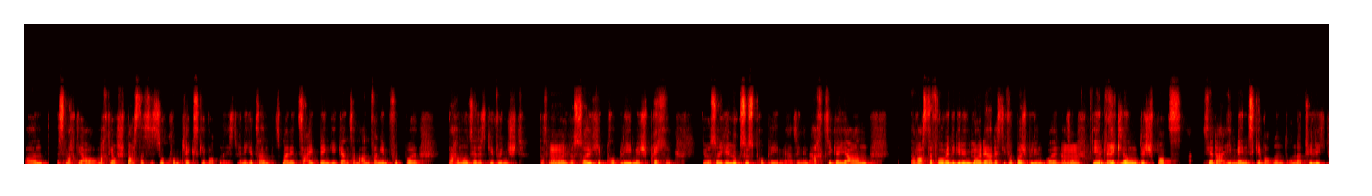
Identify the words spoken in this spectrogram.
und es macht ja, auch, macht ja auch Spaß, dass es so komplex geworden ist. Wenn ich jetzt an meine Zeit denke, ganz am Anfang im Football, da haben wir uns ja das gewünscht dass wir mhm. über solche Probleme sprechen, über solche Luxusprobleme. Also in den 80er Jahren, da warst du froh, wenn du genügend Leute hattest, die Football spielen wollen. Also mhm. die Entwicklung des Sports ist ja da immens geworden und, und natürlich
